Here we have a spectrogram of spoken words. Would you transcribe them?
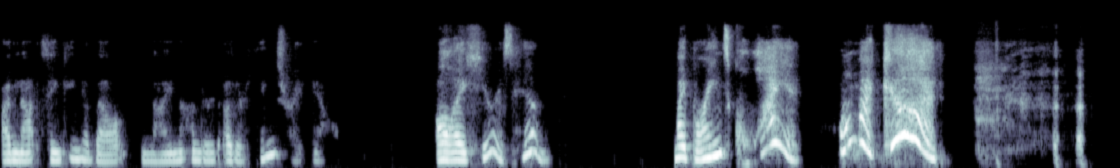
I'm not thinking about 900 other things right now. All I hear is him. My brain's quiet. Oh my God.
